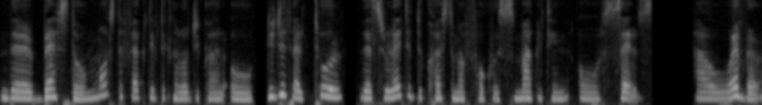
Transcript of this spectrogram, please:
the best or most effective technological or digital tool that's related to customer focused marketing or sales. However,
